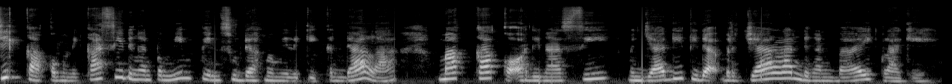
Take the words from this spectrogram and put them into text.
Jika komunikasi dengan pemimpin sudah memiliki kendala, maka koordinasi menjadi tidak berjalan dengan baik lagi.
